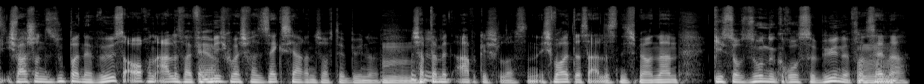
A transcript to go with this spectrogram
ich war schon super nervös auch und alles, weil für Ja. mich, guck mal, ich war sechs Jahre nicht auf der Bühne. Ich habe damit abgeschlossen. Ich wollte das alles nicht mehr. Und dann gehst du auf so eine große Bühne von Senna.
